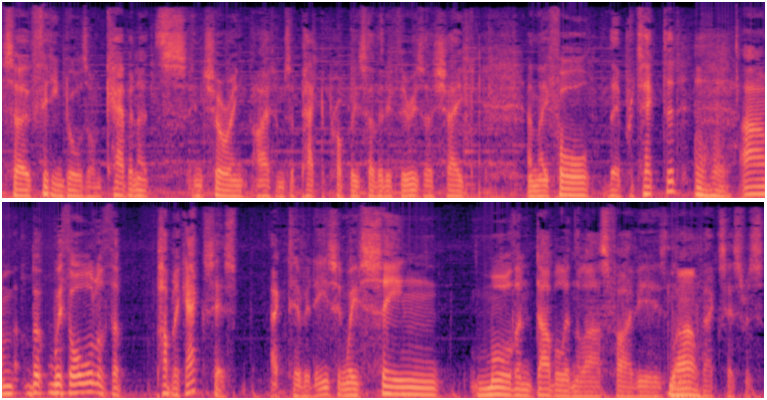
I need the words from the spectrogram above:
so fitting doors on cabinets, ensuring items are packed properly so that if there is a shake and they fall, they're protected. Um, but with all of the public access activities, and we've seen more than double in the last five years the Wow. number of access res-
